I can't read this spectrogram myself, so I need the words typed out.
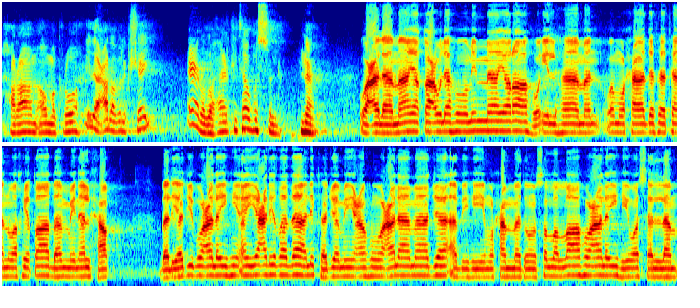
حرام أو مكروه إذا عرض لك شيء اعرضه على الكتاب والسنة. نعم. وعلى ما يقع له مما يراه إلهاما ومحادثة وخطابا من الحق بل يجب عليه أن يعرض ذلك جميعه على ما جاء به محمد صلى الله عليه وسلم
